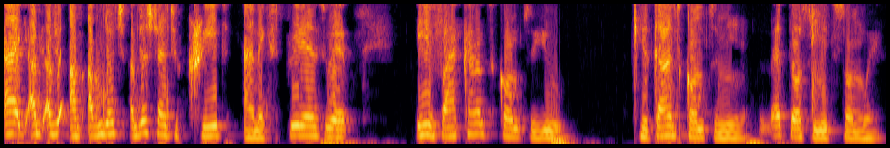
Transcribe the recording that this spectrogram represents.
I, I'm, I'm, I'm, I'm just, I'm just trying to create an experience where if I can't come to you, you can't come to me. Let us meet somewhere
